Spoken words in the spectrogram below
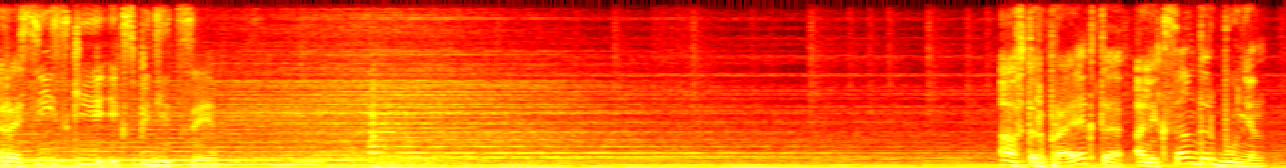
Российские экспедиции Автор проекта Александр Бунин –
